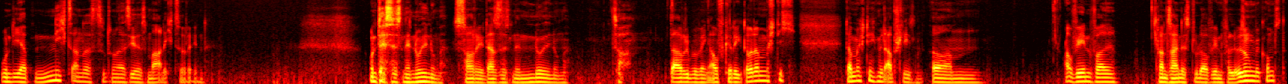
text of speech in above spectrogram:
Und ihr habt nichts anderes zu tun, als ihr das malig zu reden. Und das ist eine Nullnummer. Sorry, das ist eine Nullnummer. So, darüber wegen aufgeregt. Aber da möchte ich, da möchte ich mit abschließen. Ähm, auf jeden Fall kann sein, dass du da auf jeden Fall Lösungen bekommst.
